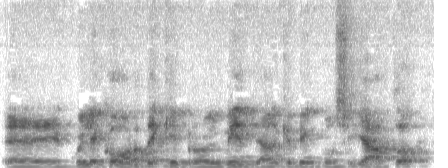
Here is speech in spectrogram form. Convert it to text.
eh, quelle corde che probabilmente anche ben consigliato,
